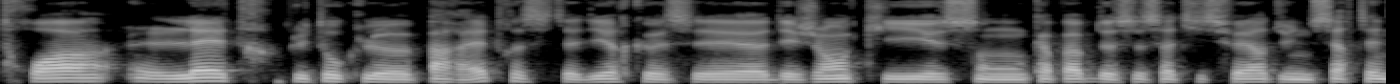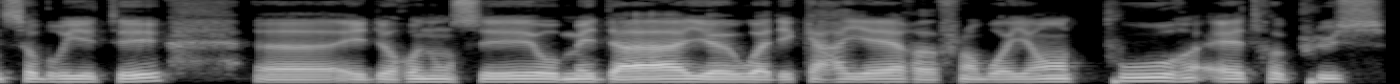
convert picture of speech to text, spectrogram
trois, l'être plutôt que le paraître, c'est-à-dire que c'est euh, des gens qui sont capables de se satisfaire d'une certaine sobriété euh, et de renoncer aux médailles ou à des carrières flamboyantes pour être plus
